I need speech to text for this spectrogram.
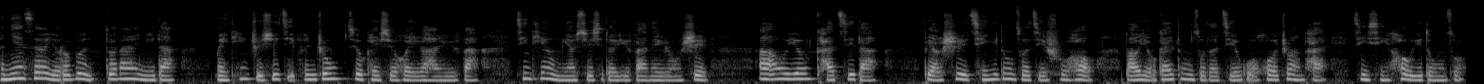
念서여러 분， 多拉米达。每天只需几分钟就可以学会一个韩语法。今天我们要学习的语法内容是아오요카지다，表示前一动作结束后，保有该动作的结果或状态进行后一动作。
